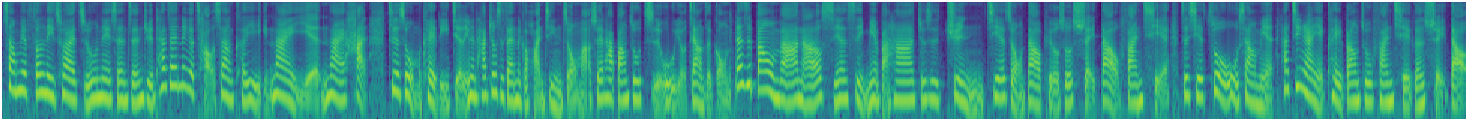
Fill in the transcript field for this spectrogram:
上面分离出来植物内生真菌，它在那个草上可以耐盐耐旱，这个是我们可以理解的，因为它就是在那个环境中嘛，所以它帮助植物有这样的功能。但是帮我们把它拿到实验室里面，把它就是菌接种到比如说水稻、番茄。这些作物上面，它竟然也可以帮助番茄跟水稻，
